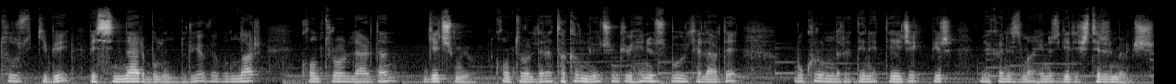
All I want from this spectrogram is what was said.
tuz gibi besinler bulunduruyor ve bunlar kontrollerden geçmiyor. Kontrollere takılmıyor çünkü henüz bu ülkelerde bu kurumları denetleyecek bir mekanizma henüz geliştirilmemiş.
